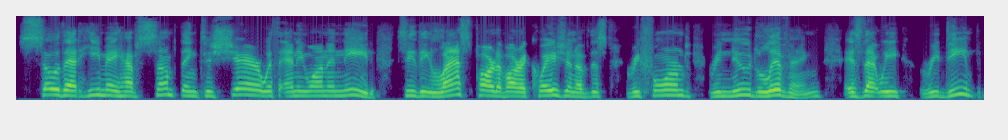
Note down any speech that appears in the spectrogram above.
so that he may have something to share with anyone in need. See, the last part of our equation of this reformed, renewed living is that we redeemed,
